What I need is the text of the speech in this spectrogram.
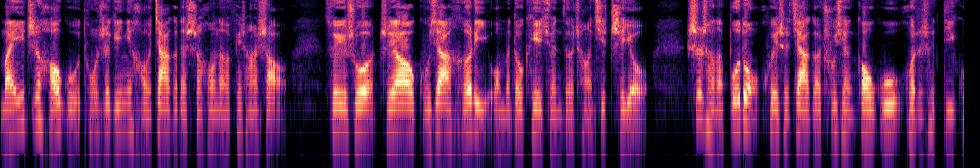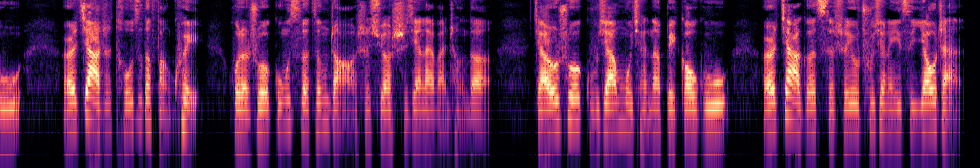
买一只好股，同时给你好价格的时候呢，非常少。所以说，只要股价合理，我们都可以选择长期持有。市场的波动会使价格出现高估或者是低估，而价值投资的反馈。或者说公司的增长是需要时间来完成的。假如说股价目前呢被高估，而价格此时又出现了一次腰斩，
